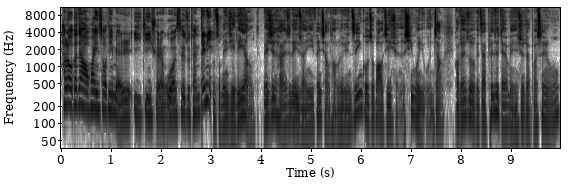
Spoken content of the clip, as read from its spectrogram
Hello，大家好，欢迎收听每日一经选人，我是主持人 Danny，我是总编辑 Leon，每日谈是类转译分享讨论源自英国周报精选的新闻与文章，广大听众可以在 PressPlay 点每日宣传播声用哦。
